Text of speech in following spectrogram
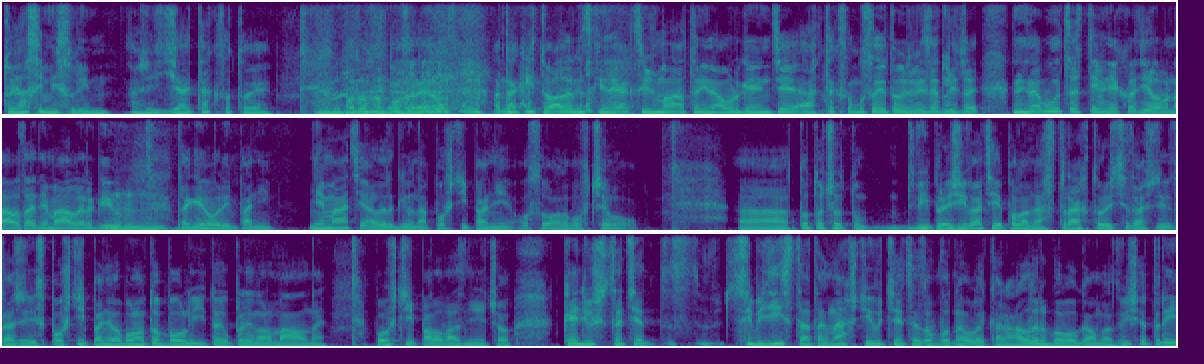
To ja si myslím. A že aj takto to je. Potom som pozrel a takýchto alergických reakcií už mala tri na urgente a tak som musel to už vysvetliť, že na budúce s tým nechodí, lebo naozaj nemá alergiu. Mm-hmm. Tak jej hovorím, pani, nemáte alergiu na poštípanie osov alebo včelov. A toto, čo tu vy prežívate, je podľa mňa strach, ktorý ste zažili, zažili z poštípania, lebo ono to bolí, to je úplne normálne. Poštípalo vás niečo. Keď už chcete si byť istá, tak navštívte cez obvodného lekára alergológa, on vás vyšetrí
